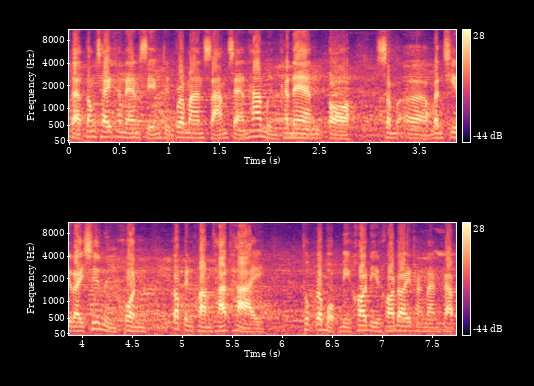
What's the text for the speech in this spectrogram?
แต่ต้องใช้คะแนนเสียงถึงประมาณ 3 5 0 0 0 0 คะแนนต่อบัญชีรายชื่อ 1 คน ก็เป็นความท้าทาย ทุกระบบมีข้อดีข้อด้อยทั้งนั้นครับ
